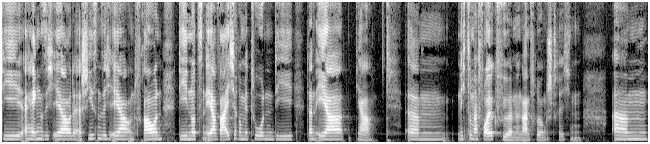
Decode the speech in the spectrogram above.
die erhängen sich eher oder erschießen sich eher und Frauen, die nutzen eher weichere Methoden, die dann eher, ja, ähm, nicht zum Erfolg führen, in Anführungsstrichen. Ähm,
